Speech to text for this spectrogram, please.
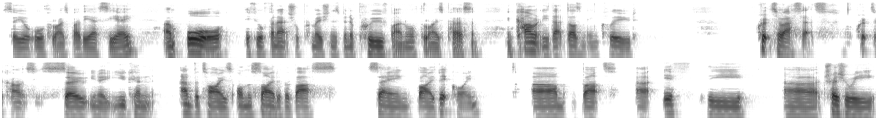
so you're authorised by the FCA, um, or if your financial promotion has been approved by an authorised person. And currently, that doesn't include crypto assets, cryptocurrencies. So, you know, you can advertise on the side of a bus saying buy Bitcoin, um, but uh, if the uh, Treasury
